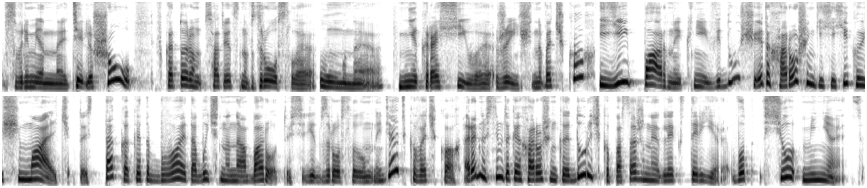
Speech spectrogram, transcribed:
современное телешоу, в котором, соответственно, взрослая, умная, некрасивая женщина в очках и ей парный к ней ведущий – это хорошенький хихикающий мальчик. То есть так, как это бывает обычно наоборот. То есть сидит взрослый умный дядька в очках, а рядом с ним такая хорошенькая дурочка, посаженная для экстерьера. Вот все меняется.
